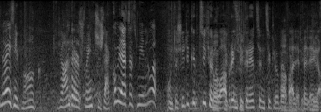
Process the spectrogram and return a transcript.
Nein, ich nicht mag. Das ist ein anderer Schwänzenschlag. Komm, lass uns mir in Ruhe. Unterschiede gibt es sicher ja, noch, aber integriert sind sie, glaube ich, auf alle Fälle. Ja.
